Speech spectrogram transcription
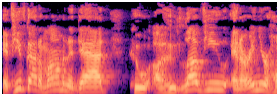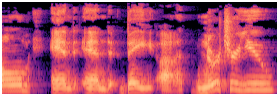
If you've got a mom and a dad who uh, who love you and are in your home and and they uh, nurture you,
